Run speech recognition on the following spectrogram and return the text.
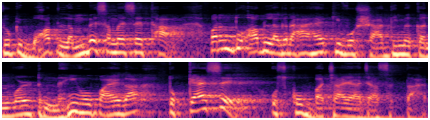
जो कि बहुत लंबे समय से था, परंतु अब लग रहा है कि वो शादी में कन्वर्ट नहीं हो पाएगा तो कैसे उसको बचाया जा सकता है?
